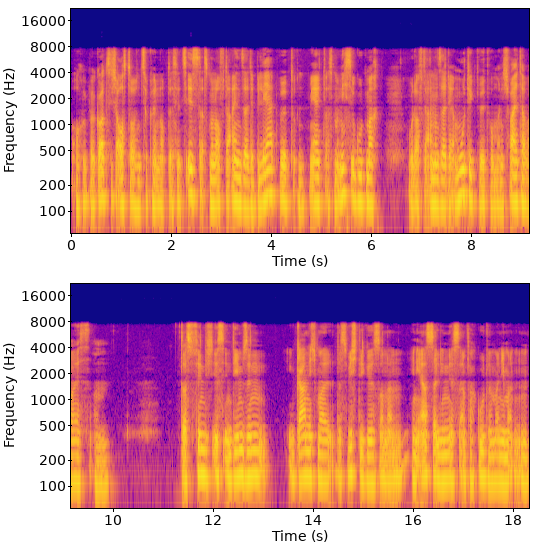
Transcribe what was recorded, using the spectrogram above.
auch über Gott sich austauschen zu können, ob das jetzt ist, dass man auf der einen Seite belehrt wird und merkt, was man nicht so gut macht, oder auf der anderen Seite ermutigt wird, wo man nicht weiter weiß. Ähm, das finde ich ist in dem Sinn gar nicht mal das Wichtige, sondern in erster Linie ist es einfach gut, wenn man jemanden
